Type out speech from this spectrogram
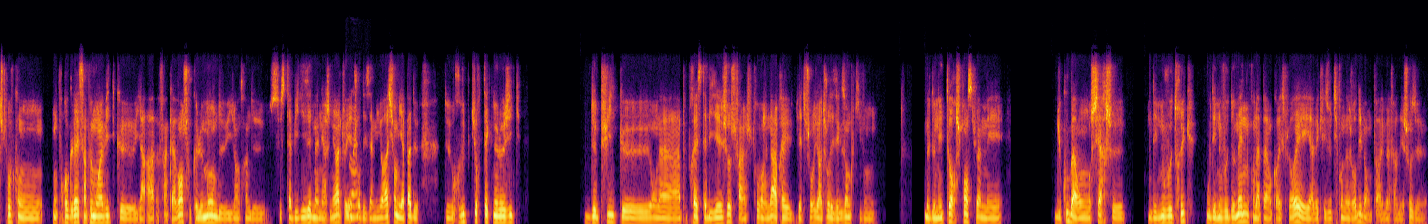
je trouve qu'on progresse un peu moins vite qu'il y a, enfin, qu'avant. Je trouve que le monde, il est en train de se stabiliser de manière générale. Tu vois, il y a toujours des améliorations, mais il n'y a pas de, de rupture technologique depuis que on a à peu près stabilisé les choses. Enfin, je trouve en général, après, il y a toujours, il y aura toujours des exemples qui vont me donner tort, je pense, tu vois, mais du coup, bah, on cherche euh, des nouveaux trucs ou des nouveaux domaines qu'on n'a pas encore explorés et avec les outils qu'on a aujourd'hui, bah, on peut arriver à faire des choses euh,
